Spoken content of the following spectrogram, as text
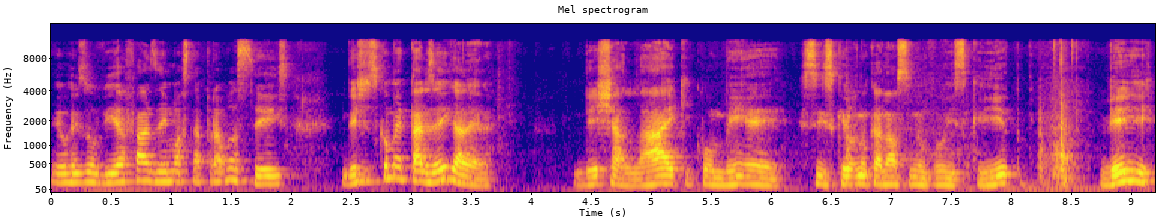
Eu resolvi fazer e mostrar pra vocês. Deixa os comentários aí, galera. Deixa like, comente, é, se inscreva no canal se não for inscrito. Veja,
